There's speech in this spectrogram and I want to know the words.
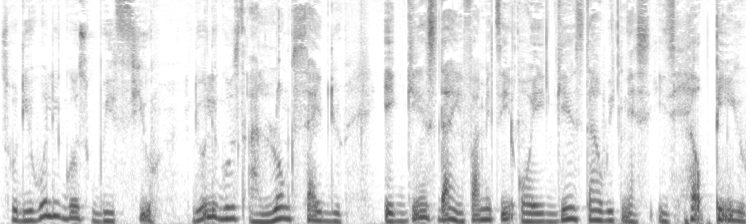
So the Holy Ghost with you, the Holy Ghost alongside you against that infirmity or against that weakness is helping you.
